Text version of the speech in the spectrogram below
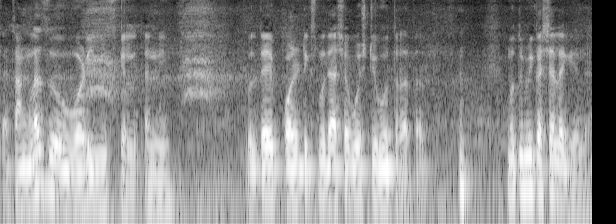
त्या चांगलाच वर्ड यूज केलं त्यांनी. बोलते पॉलिटिक्समध्ये अशा गोष्टी होत राहतात. मग तुम्ही कशाला गेल्या?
